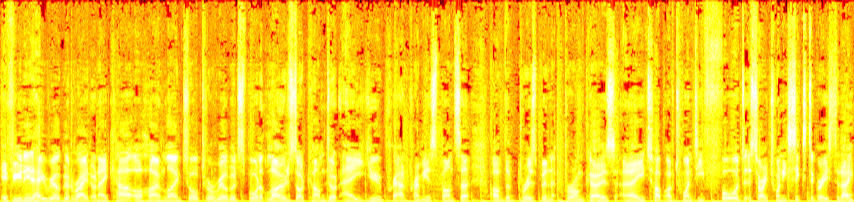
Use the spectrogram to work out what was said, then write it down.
If you need a real good rate on a car or home loan, talk to a real good sport at loans.com.au, proud premier sponsor of the Brisbane Broncos. A top of 24, sorry, 26 degrees today.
